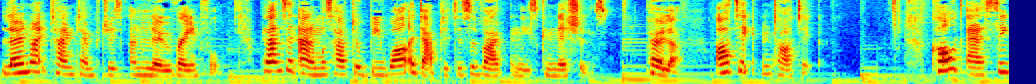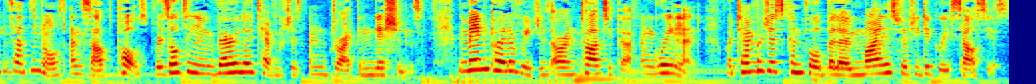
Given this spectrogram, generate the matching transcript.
low nighttime temperatures, and low rainfall. Plants and animals have to be well adapted to survive in these conditions. Polar, Arctic, Antarctic. Cold air sinks at the north and south poles, resulting in very low temperatures and dry conditions. The main polar regions are Antarctica and Greenland, where temperatures can fall below minus 50 degrees Celsius.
